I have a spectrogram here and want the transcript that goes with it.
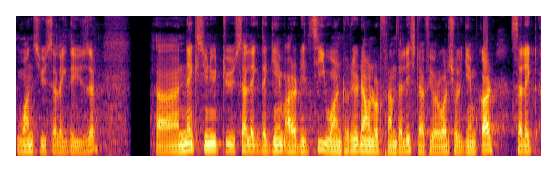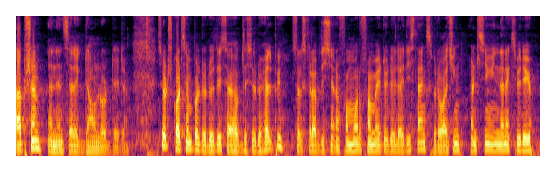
once you select the user uh, next you need to select the game or DLC you want to re-download from the list of your virtual game card. Select option and then select download data. So it's quite simple to do this. I hope this video help you. Subscribe this channel for more informative like this thanks for watching and see you in the next video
